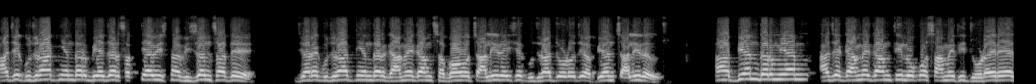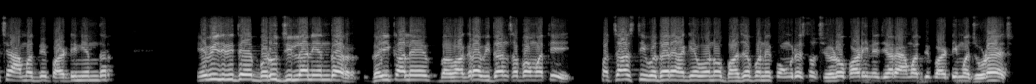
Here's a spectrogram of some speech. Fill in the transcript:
આજે ગુજરાતની અંદર બે હજાર સત્યાવીસના વિઝન સાથે જ્યારે ગુજરાતની અંદર ગામે ગામ સભાઓ ચાલી રહી છે, ગુજરાત જોડો જે અભિયાન ચાલી રહ્યું છે આ અભિયાન દરમિયાન આજે ગામે ગામથી લોકો સામેથી જોડાઈ રહ્યા છે આમ આદમી પાર્ટીની અંદર. એવી જ રીતે ભરૂચ જિલ્લાની અંદર ગઈકાલે વાગરા વિધાનસભામાંથી પચાસથી વધારે આગેવાનો ભાજપ અને કોંગ્રેસનો છેડો પાડીને જ્યારે આમ આદમી પાર્ટીમાં જોડાયા છે,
